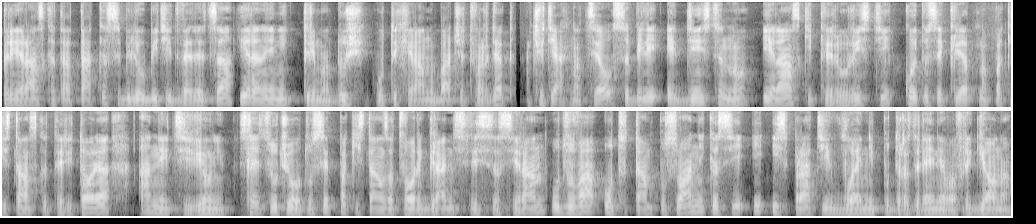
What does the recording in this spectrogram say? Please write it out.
При иранската атака са били убити две деца и ранени трима души. От Техеран обаче твърдят, че тяхна цел са били единствено ирански терористи, които се крият на пакистанска територия, а не цивилни. След случилото се, Пакистан затвори границите си с Иран, отзова от там посланника си и изпрати военни подразделения в региона.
